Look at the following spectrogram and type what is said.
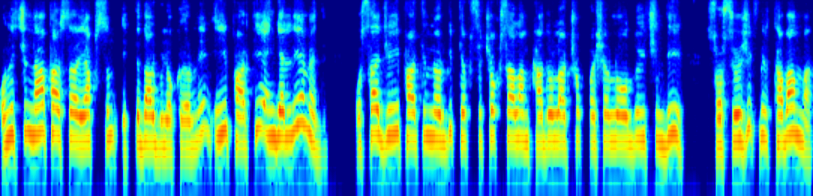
Onun için ne yaparsa yapsın iktidar bloku örneğin İyi Parti'yi engelleyemedi. O sadece İyi Parti'nin örgüt yapısı çok sağlam, kadrolar çok başarılı olduğu için değil. Sosyolojik bir taban var.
